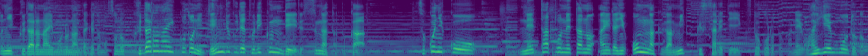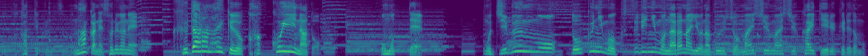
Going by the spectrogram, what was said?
当にくだらないものなんだけどもそのくだらないことに全力で取り組んでいる姿とかそこにこうネタとネタの間に音楽がミックスされていくところとかね YMO とかこうかかってくるんですよ。なんかねそれがねくだらないけどかっこいいなと思って。もう自分も毒にも薬にもならないような文章を毎週毎週書いているけれども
